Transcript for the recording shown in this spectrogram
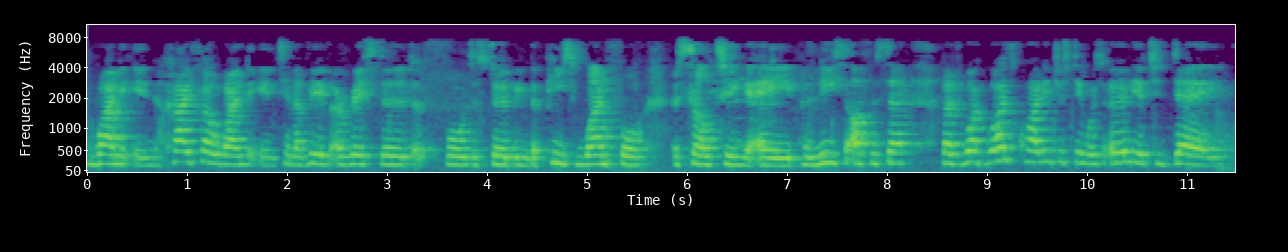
one in Haifa, one in Tel Aviv arrested for disturbing the peace, one for assaulting a police officer. But what was quite interesting was earlier today,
